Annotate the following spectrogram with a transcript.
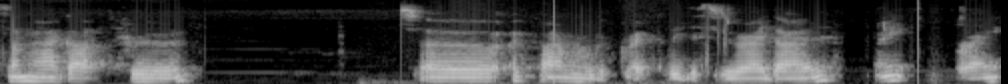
somehow I got through. So, if I remember correctly, this is where I died, right? Right.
